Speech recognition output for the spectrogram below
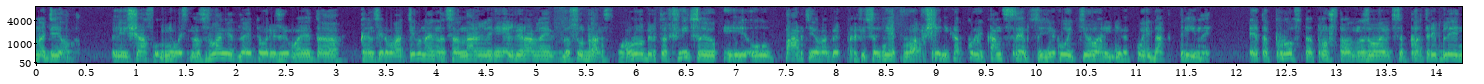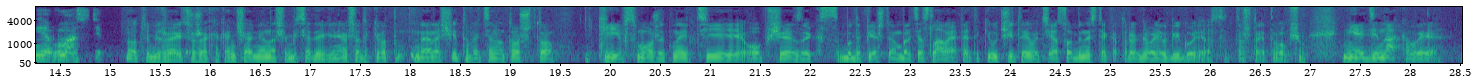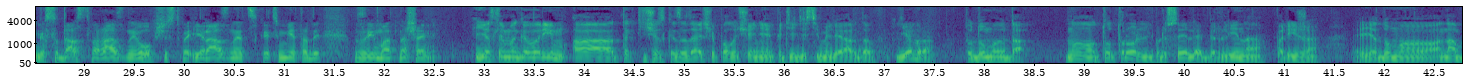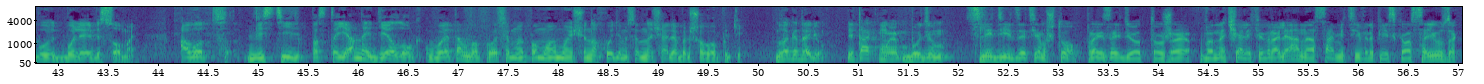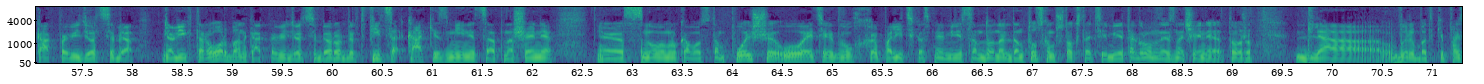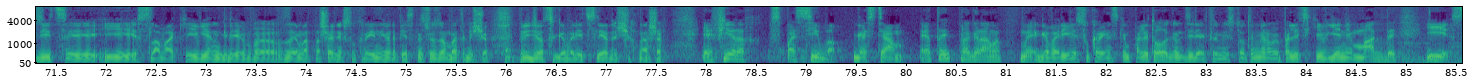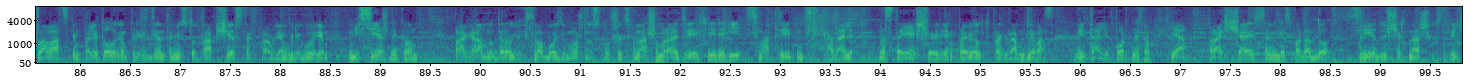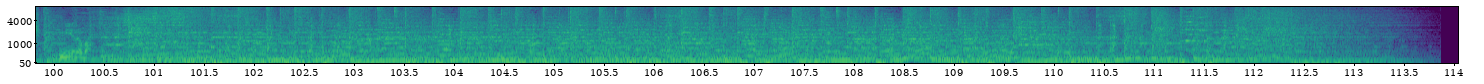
делал. И сейчас у него есть название для этого режима. Это консервативное национальное либеральное государство. У Роберта Фица и у партии Роберта Фица нет вообще никакой концепции, никакой теории, никакой доктрины это просто то, что называется потребление власти. Ну вот приближаясь уже к окончанию нашей беседы, Евгений, все-таки вот рассчитывайте на то, что Киев сможет найти общий язык с Будапештом и Братиславой, опять-таки учитывая те особенности, о которых говорил Григорий, то, что это, в общем, не одинаковые государства, разные общества и разные, так сказать, методы взаимоотношений. Если мы говорим о тактической задаче получения 50 миллиардов евро, то думаю, да. Но тут роль Брюсселя, Берлина, Парижа – я думаю, она будет более весомой. А вот вести постоянный диалог, в этом вопросе мы, по-моему, еще находимся в начале большого пути. Благодарю. Итак, мы будем следить за тем, что произойдет уже в начале февраля на саммите Европейского Союза, как поведет себя Виктор Орбан, как поведет себя Роберт Фица, как изменится отношение э, с новым руководством Польши у этих двух политиков с премьер-министром Дональдом Туском, что, кстати, имеет огромное значение тоже для выработки позиции и Словакии, и Венгрии в взаимоотношениях с Украиной и Европейским Союзом. Об этом еще придется говорить в следующих наших эфирах. Спасибо гостям этой программы. Мы говорили с украинским политологом, директором Института мировой политики Евгением Магды и словацким политологом, президентом Института общественных проблем Григорием Месежниковым. Программу «Дороги к свободе» можно слушать в нашем радиоэфире и смотреть на телеканале «Настоящее время». Провел эту программу для вас Виталий Портников. Я прощаюсь с вами, господа, до следующих наших встреч. Мира вам!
